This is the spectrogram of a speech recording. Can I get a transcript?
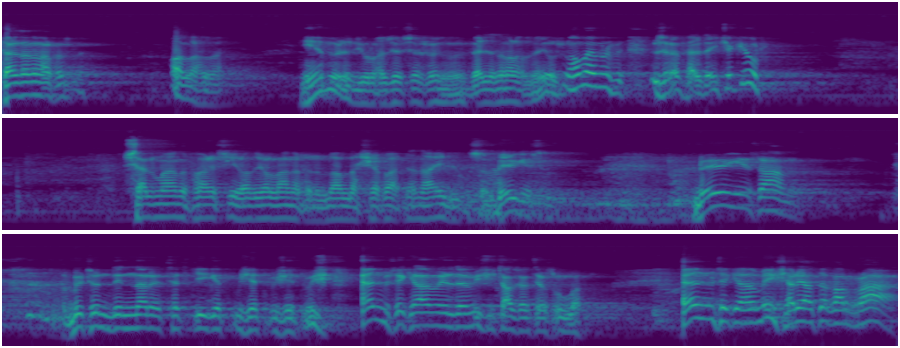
Perdenin arkasında. Allah Allah. Niye böyle diyor Hazreti Efendimiz? Perdenin arkasında diyorsun ama emri üzerine perdeyi çekiyor. Selman-ı Farisi radıyallahu anh efendim Allah şefaatine nail olsun. Büyük insan. Büyük insan. Bütün dinleri tetkik etmiş, etmiş, etmiş. En mütekamil demiş işte Hazreti Resulullah. En mütekamil şeriatı garra.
